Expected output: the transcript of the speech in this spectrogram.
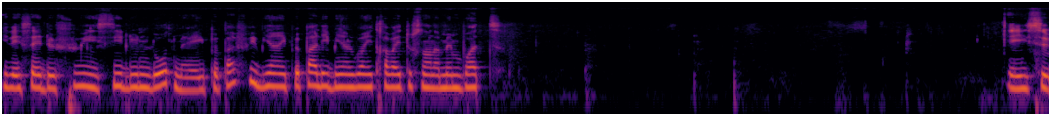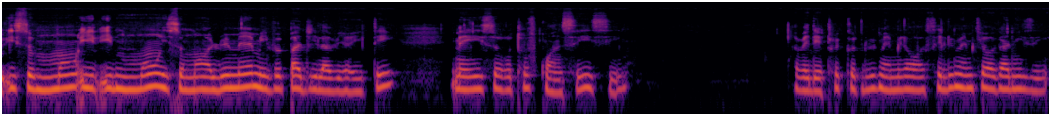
Il essaie de fuir ici l'une l'autre, mais il peut pas fuir bien, il peut pas aller bien loin, ils travaillent tous dans la même boîte. Et il se, il se ment, il, ment, il se ment à lui-même, il veut pas dire la vérité, mais il se retrouve coincé ici. Avec des trucs que lui-même, c'est lui-même qui a organisé.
